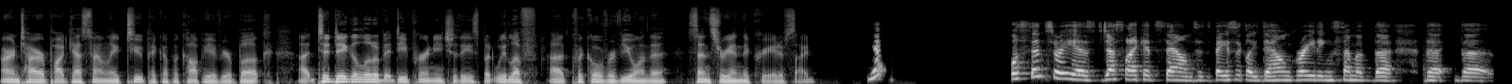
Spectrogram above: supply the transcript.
our entire podcast family to pick up a copy of your book uh, to dig a little bit deeper in each of these. But we love a quick overview on the sensory and the creative side. Yep. Well, sensory is just like it sounds. It's basically downgrading some of the the the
